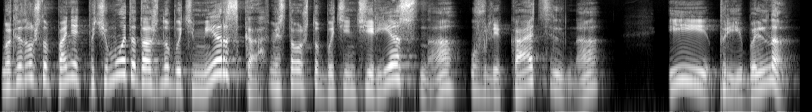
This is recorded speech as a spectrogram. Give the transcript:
Но для того, чтобы понять, почему это должно быть мерзко, вместо того, чтобы быть интересно, увлекательно и прибыльно,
